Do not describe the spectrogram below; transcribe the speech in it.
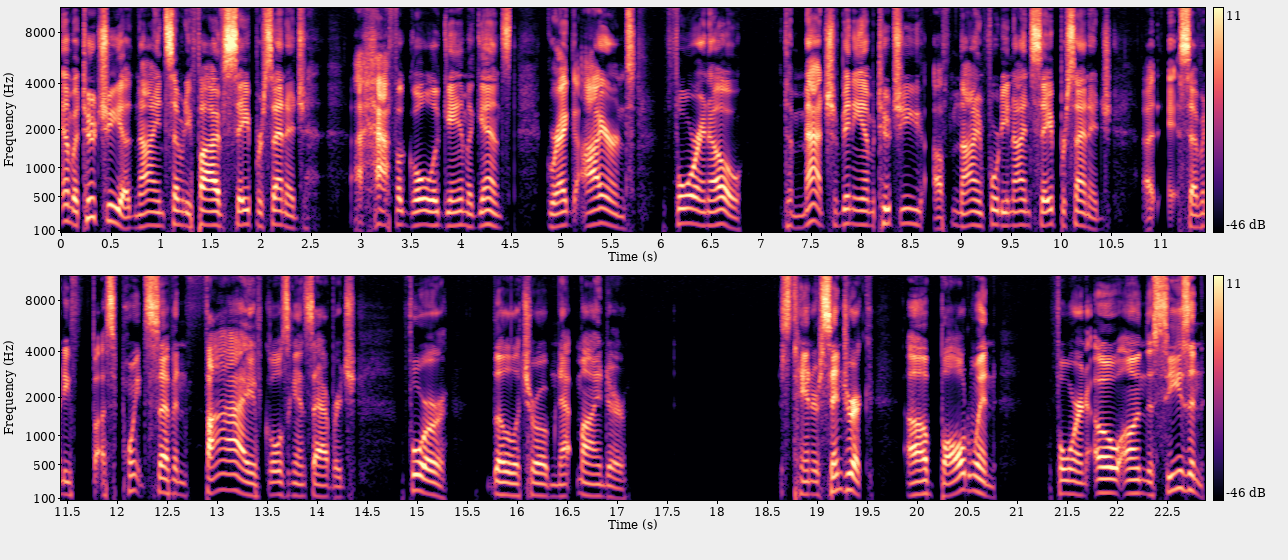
Amatucci, a 975 save percentage, a half a goal a game against. Greg Irons, 4 and 0 to match Vinny Amatucci, a 949 save percentage at 70.75 goals against average for the Latrobe netminder. It's Tanner Sindrick of Baldwin, 4 and 0 on the season.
